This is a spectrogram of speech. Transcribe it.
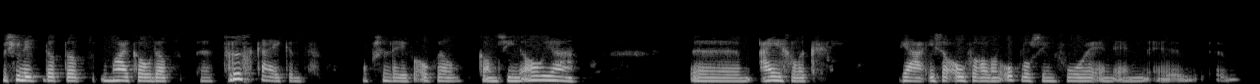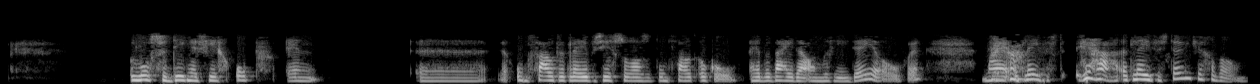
misschien dat, dat Marco dat uh, terugkijkend op zijn leven ook wel kan zien. Oh ja, ehm, eigenlijk ja, is er overal een oplossing voor en, en lossen dingen zich op en uh, ontvouwt het leven zich zoals het ontvouwt, ook al hebben wij daar andere ideeën over. Maar ja. het, leven, ja, het leven steunt je gewoon.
